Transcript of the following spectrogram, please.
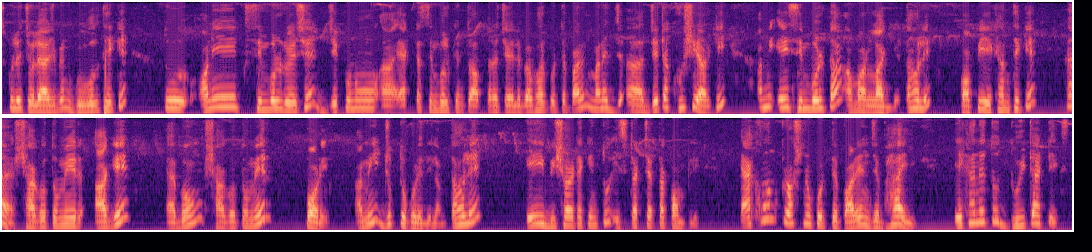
স্কুলে চলে আসবেন গুগল থেকে। তো অনেক সিম্বল রয়েছে যে কোনো একটা সিম্বল কিন্তু আপনারা চাইলে ব্যবহার করতে পারেন। মানে যেটা খুশি আর কি, আমি এই সিম্বলটা আমার লাগবে। তাহলে কপি এখান থেকে হ্যাঁ স্বাগতমের আগে এবং স্বাগতমের পরে আমি যুক্ত করে দিলাম। তাহলে এই বিষয়টা কিন্তু স্ট্রাকচারটা কমপ্লিট এখন প্রশ্ন করতে পারেন যে, ভাই এখানে তো দুইটা টেক্সট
